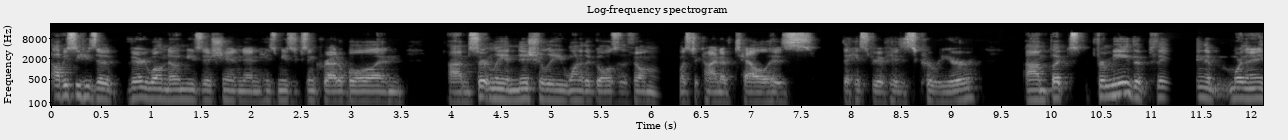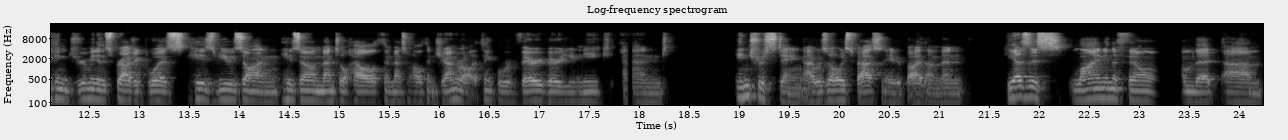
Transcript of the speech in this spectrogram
obviously he's a very well known musician and his music's incredible. And um, certainly initially one of the goals of the film was to kind of tell his the history of his career. Um, but for me the thing that more than anything drew me to this project was his views on his own mental health and mental health in general. I think were very very unique and interesting. I was always fascinated by them. And he has this line in the film that um,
